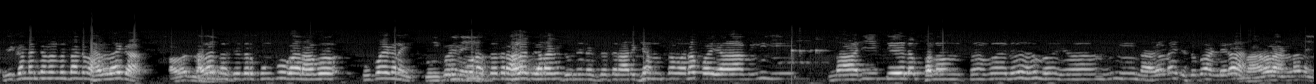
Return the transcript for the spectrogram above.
श्रीखंडन चंदन तांड हळद आहे का? हळद. नसते तर कुंकू घालावं. कुंकू आहे का नाही? नाही. नसतं तर हळद घालावी. दोन्ही नसतं तर अर्घ्यम समर्पयामी. नारिकेल फलम समर्पयामी नारळ नाही दिसतो आणलेला. नारळ आणला नाही.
